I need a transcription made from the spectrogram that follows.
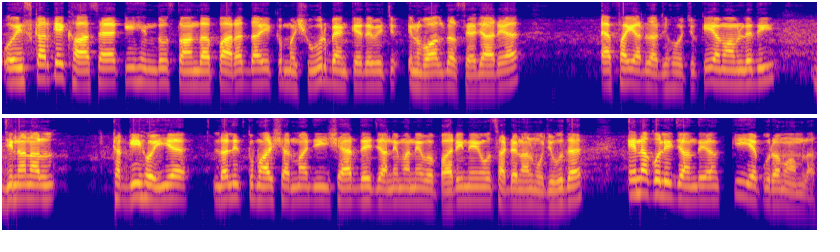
ਉਹ ਇਸ ਕਰਕੇ ਖਾਸ ਹੈ ਕਿ ਹਿੰਦੁਸਤਾਨ ਦਾ ਭਾਰਤ ਦਾ ਇੱਕ ਮਸ਼ਹੂਰ ਬੈਂਕ ਇਹਦੇ ਵਿੱਚ ਇਨਵੋਲਵ ਦੱਸਿਆ ਜਾ ਰਿਹਾ ਹੈ। ਐਫ ਆਈ ਆਰ ਦਰਜ ਹੋ ਚੁੱਕੀ ਹੈ ਮਾਮਲੇ ਦੀ ਜਿਨ੍ਹਾਂ ਨਾਲ ਠੱਗੀ ਹੋਈ ਹੈ। ਲਲਿਤ ਕੁਮਾਰ ਸ਼ਰਮਾ ਜੀ ਸ਼ਹਿਰ ਦੇ ਜਾਣੇ-ਮਾਨੇ ਵਪਾਰੀ ਨੇ ਉਹ ਸਾਡੇ ਨਾਲ ਮੌਜੂਦ ਹੈ। ਇਹਨਾਂ ਕੋਲ ਹੀ ਜਾਣਦੇ ਹਾਂ ਕੀ ਹੈ ਪੂਰਾ ਮਾਮਲਾ।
